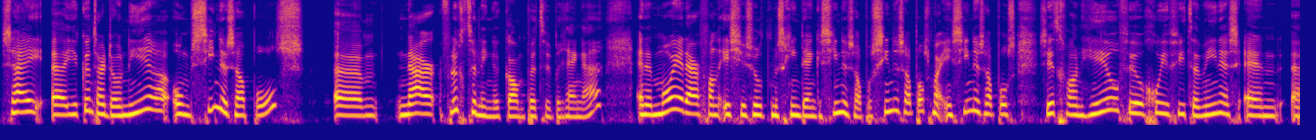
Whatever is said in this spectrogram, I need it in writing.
Zij, je kunt daar doneren om sinaasappels ehm, naar vluchtelingenkampen te brengen. En het mooie daarvan is, je zult misschien denken sinaasappels, sinaasappels. Maar in sinaasappels zit gewoon heel veel goede vitamines. En eh,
